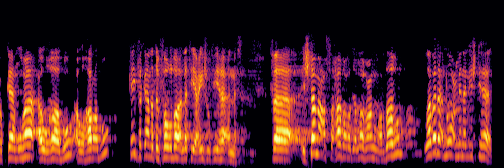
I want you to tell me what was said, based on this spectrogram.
حكامها أو غابوا أو هربوا كيف كانت الفوضى التي يعيش فيها الناس. فاجتمع الصحابة رضي الله عنهم وأرضاهم وبدأ نوع من الاجتهاد.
